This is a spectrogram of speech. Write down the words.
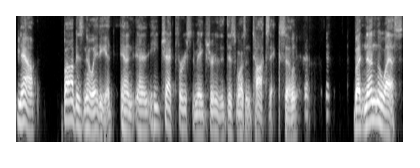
Now, Bob is no idiot and, and he checked first to make sure that this wasn't toxic. So, but nonetheless,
